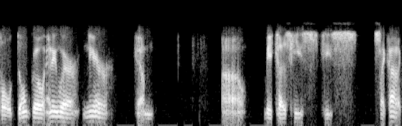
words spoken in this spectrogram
told don't go anywhere near him uh, because he's he's psychotic,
